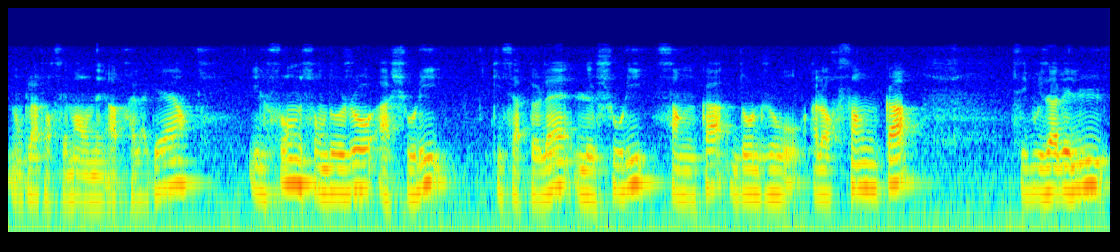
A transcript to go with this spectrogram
donc là forcément on est après la guerre, il fonde son dojo à Shuri qui s'appelait le Shuri Sanka Dojo. Alors Sanka, si vous avez lu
